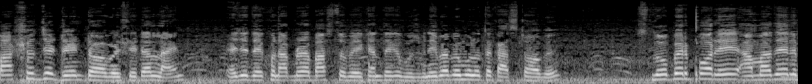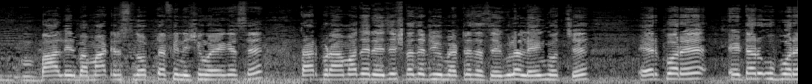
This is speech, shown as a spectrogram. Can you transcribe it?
পাঁচশোর যে ড্রেনটা হবে, সেটার লাইন এই যে দেখুন, আপনারা বাস্তবে এখান থেকে বুঝবেন। এইভাবে মূলত কাজটা হবে। স্লোপের পরে আমাদের বালির বা মাটির স্লোপটা ফিনিশিং হয়ে গেছে। তারপরে আমাদের এই যে সাদা জিও ম্যাট্রেস আছে, এগুলো লেং হচ্ছে। এরপরে এটার উপরে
